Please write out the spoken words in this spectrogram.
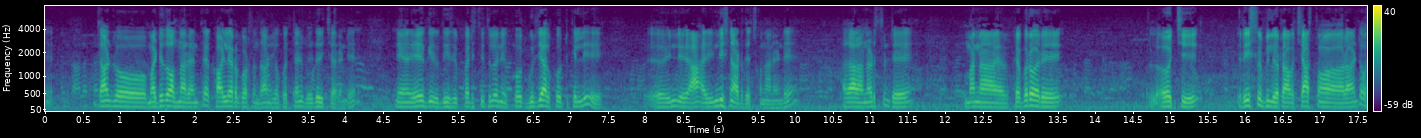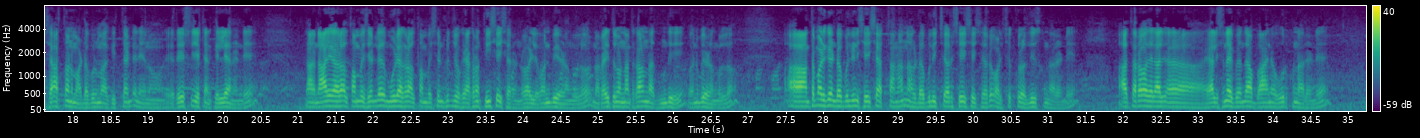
దాంట్లో మట్టి తోలుతున్నారంటే కాళ్ళు ఎరగొడుతుంది దాంట్లోకి వచ్చి బెదిరించారండి. నేను ఏ పరిస్థితిలో నేను కోర్టు గురిజాల కోర్టుకి వెళ్ళి ఆ, ఇండిషన్ ఆర్డర్ తెచ్చుకున్నానండి. అది అలా నడుస్తుంటే మన ఫిబ్రవరి వచ్చి రిజిస్టర్ బిల్లు రా చేస్తాం రా అంటే చేస్తాను మా డబ్బులు మాకు ఇస్తుంటే నేను రిజిస్టర్ చేయడానికి వెళ్ళానండి. నా నాలుగు ఎకరాలు తొంభై సెంట్లు లేదు మూడు ఎకరాలు తొంభై సెంట్ల నుంచి ఒక ఎకరం తీసేశారండి వాళ్ళు వన్ బియ్యడంలో నా రైతులు ఉన్నంతకాలం నాకు ఉంది వన్ బియ్యడంలో అంత డబ్బులు నేను చేసేస్తానని నాకు డబ్బులు ఇచ్చారు చేసేసారు. వాళ్ళు చెక్కులు తీసుకున్నారండి. ఆ తర్వాత ఎలా ఎలక్షన్ అయిపోయిందా బాగానే ఊరుకున్నారండి.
